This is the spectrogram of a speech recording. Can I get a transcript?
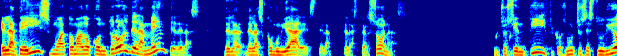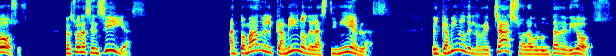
el ateísmo ha tomado control de la mente de las, de, las comunidades, de, de las personas. Muchos científicos, muchos estudiosos personas sencillas, han tomado el camino de las tinieblas, el camino del rechazo a la voluntad de Dios,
